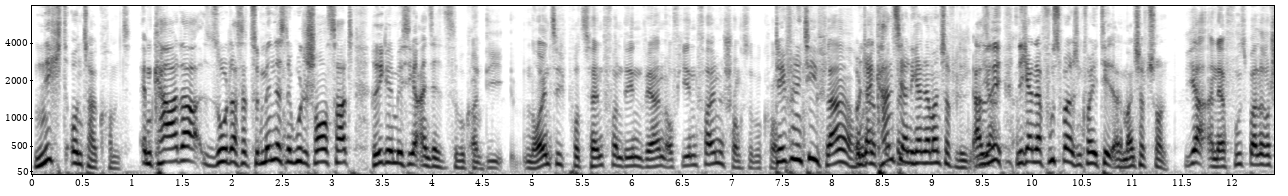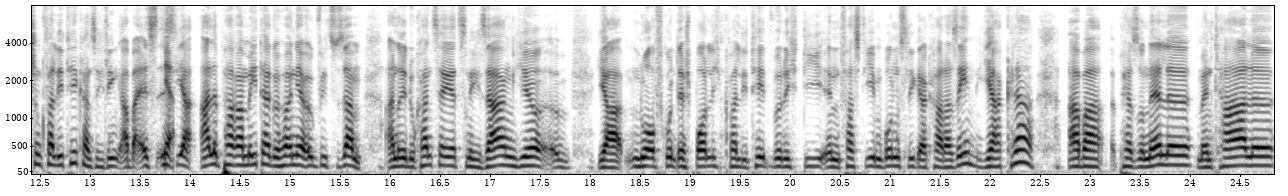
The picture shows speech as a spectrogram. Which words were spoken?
nicht unterkommt? Im Kader, so dass er zumindest eine gute Chance hat, regelmäßige Einsätze zu bekommen. Und die 90% von denen werden auf jeden Fall eine Chance bekommen. Definitiv. Klar, Und dann kann es ja 100%. nicht an der Mannschaft liegen. Also Ja. nicht, nicht an der fußballerischen Qualität, an der Mannschaft schon. Ja, an der fußballerischen Qualität kann es nicht liegen, aber es ist Ja. ja. alle Parameter gehören ja irgendwie zusammen. André, du kannst ja jetzt nicht sagen, hier, äh, ja, nur aufgrund der sportlichen Qualität würde ich die in fast jedem Bundesliga-Kader sehen. Ja, klar, aber personelle, mentale,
